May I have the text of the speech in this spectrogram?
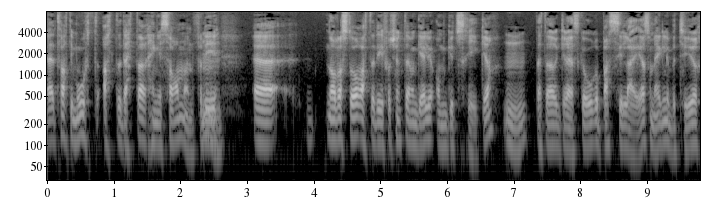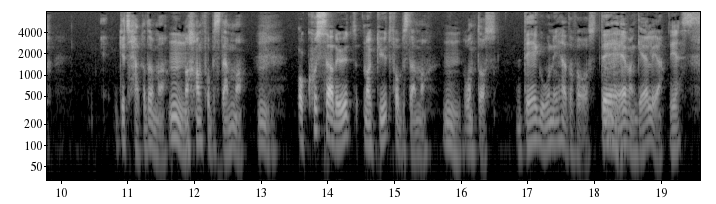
eh, tvert imot at dette henger sammen. Fordi eh, når det står at de forkynte evangeliet om Guds rike, dette er greske ordet basileia, som egentlig betyr Guds herredømme, når han får bestemme. Og hvordan ser det ut når Gud får bestemme rundt oss? Det er gode nyheter for oss. Det er evangeliet. Yes.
